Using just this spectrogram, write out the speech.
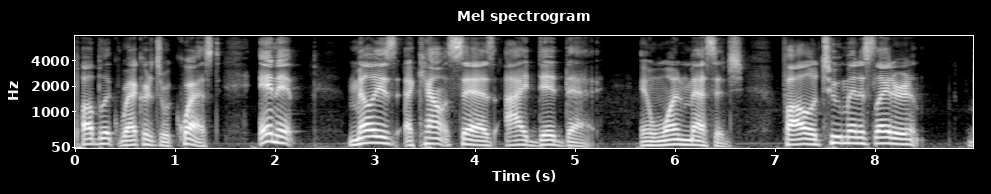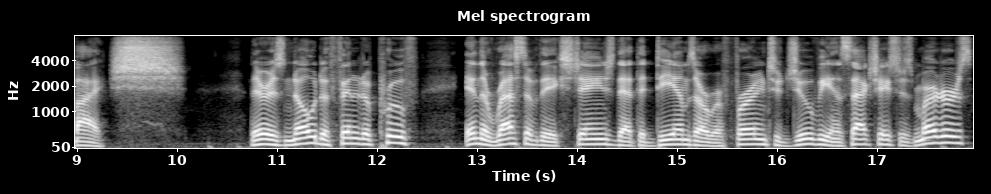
public records request. In it, Melly's account says, I did that, in one message, followed two minutes later by shh. There is no definitive proof in the rest of the exchange that the DMs are referring to Juvie and Sack Chaser's murders.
